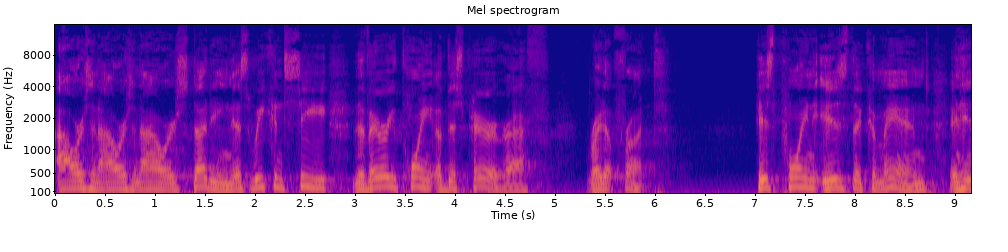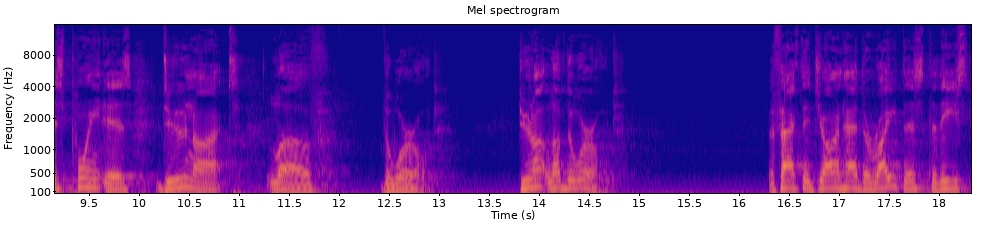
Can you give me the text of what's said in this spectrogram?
hours and hours and hours studying this. We can see the very point of this paragraph right up front. His point is the command, and his point is do not love the world. Do not love the world. The fact that John had to write this to these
